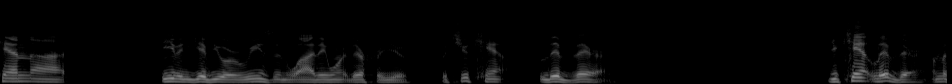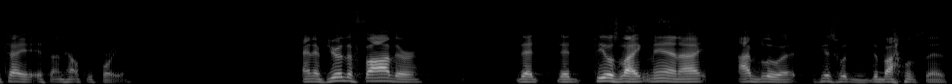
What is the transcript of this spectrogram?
cannot even give you a reason why they weren't there for you. But you can't live there. You can't live there. I'm going to tell you, it's unhealthy for you. And if you're the father that, that feels like, man, I, I blew it, here's what the Bible says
